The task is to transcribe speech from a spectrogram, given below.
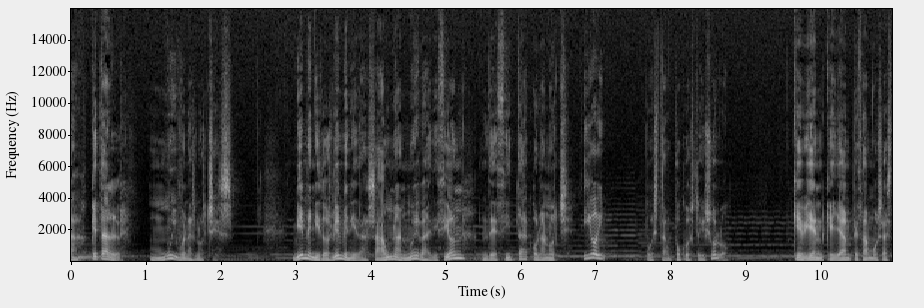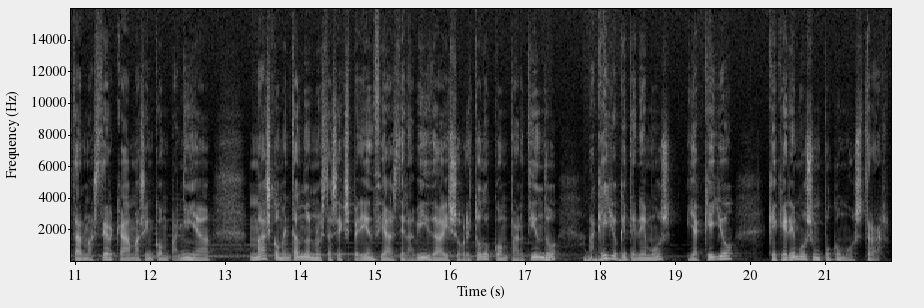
Hola, ¿qué tal? Muy buenas noches. Bienvenidos, bienvenidas a una nueva edición de Cita con la Noche. Y hoy, pues tampoco estoy solo. Qué bien que ya empezamos a estar más cerca, más en compañía, más comentando nuestras experiencias de la vida y sobre todo compartiendo aquello que tenemos y aquello que queremos un poco mostrar.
